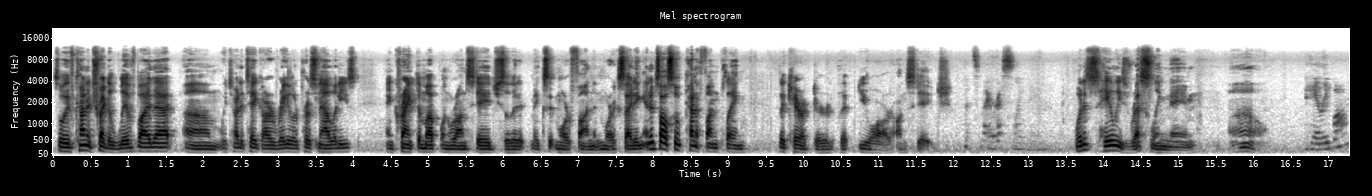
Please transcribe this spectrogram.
So we've kind of tried to live by that. Um, we try to take our regular personalities and crank them up when we're on stage, so that it makes it more fun and more exciting. And it's also kind of fun playing the character that you are on stage. That's my wrestling name. What is Hayley's wrestling name? Oh, Hayley Bomb?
